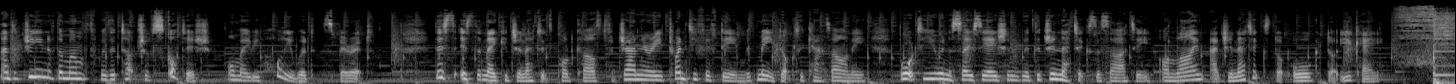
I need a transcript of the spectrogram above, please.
and a gene of the month with a touch of Scottish, or maybe Hollywood, spirit. This is the Naked Genetics podcast for January 2015 with me, Dr. Kat Arney, brought to you in association with the Genetics Society, online at genetics.org.uk.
